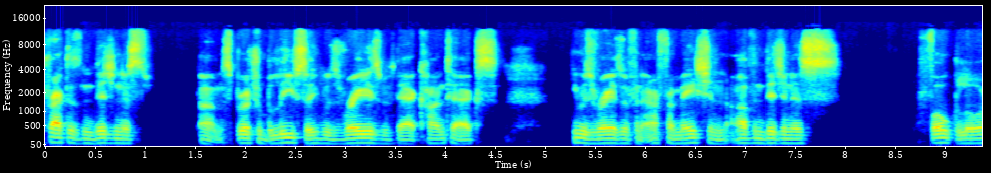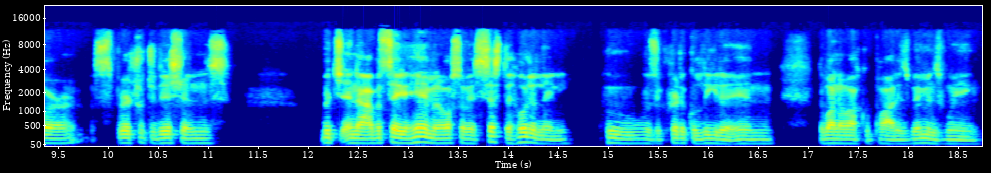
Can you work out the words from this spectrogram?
practiced indigenous um, spiritual beliefs. So he was raised with that context. He was raised with an affirmation of indigenous folklore, spiritual traditions, which, and I would say him and also his sister Hilda Lini, who was a critical leader in the Vanuatu Party's women's wing.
